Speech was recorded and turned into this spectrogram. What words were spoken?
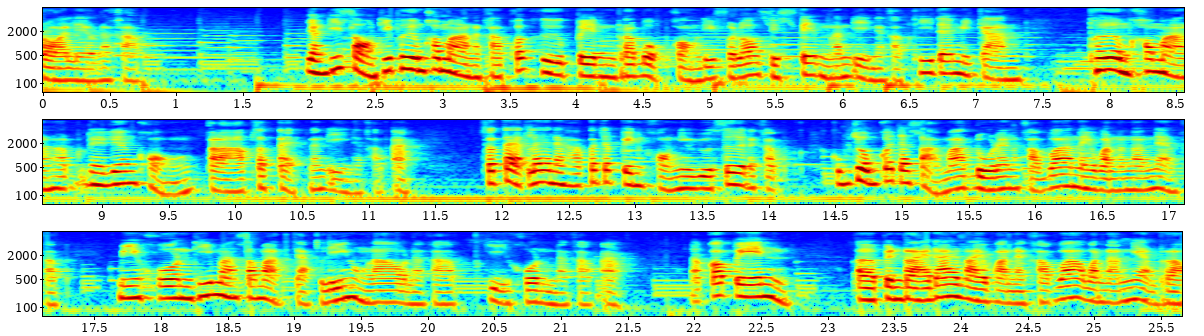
ร้อยแล้วนะครับ อย่างที่ 2 ที่เพิ่มเข้ามานะครับ ก็คือเป็นระบบของ referral system นั่นเองนะครับ ที่ได้มีการ เพิ่มเข้ามาครับในเรื่องของกราฟสแตทนั่นเองนะครับอะสแตทแรกนะครับก็จะเป็นของ new user นะครับคุณผู้ชมก็จะสามารถดูได้นะครับว่าในวันนั้นๆเนี่ยครับมีคนที่มาสมัครจากลิงก์ของเรานะครับ กี่คนนะครับอะแล้วก็เป็นเอ่อเป็นรายได้รายวันนะครับ ว่าวันนั้นเนี่ยเรา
